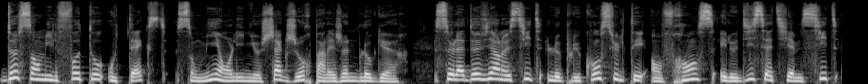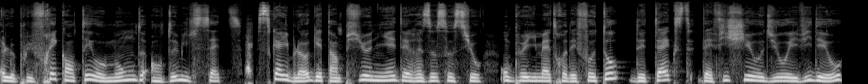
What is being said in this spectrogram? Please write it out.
200 000 photos ou textes sont mis en ligne chaque jour par les jeunes blogueurs. Cela devient le site le plus consulté en France et le 17e site le plus fréquenté au monde en 2007. Skyblog est un pionnier des réseaux sociaux. On peut y mettre des photos, des textes, des fichiers audio et vidéo,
